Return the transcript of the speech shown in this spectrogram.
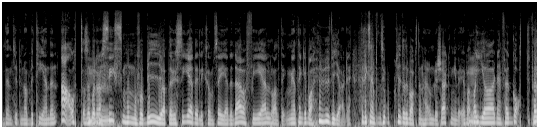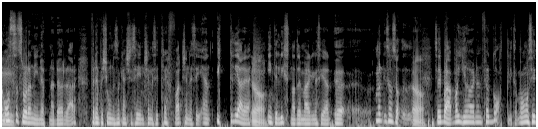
den typen av beteenden out, alltså både Mm. rasism, homofobi och att vi ser det liksom säga det där var fel och allting. Men jag tänker bara hur vi gör det. Till exempel, knyta tillbaka till den här undersökningen, jag bara, Mm. vad gör den för gott? För Mm. oss så slår den in öppna dörrar. För den personen som kanske känner sig träffad, känner sig en ytterligare, Ja. inte lyssnade, marginaliserad. Ö, ö, men liksom så, Ja. så jag bara, vad gör den för gott? Liksom? Man, måste, ju-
